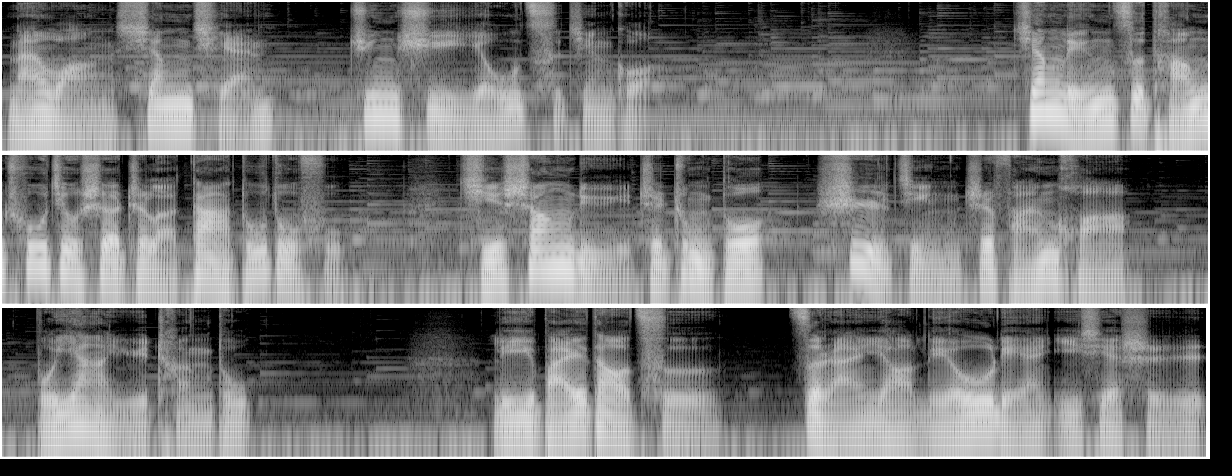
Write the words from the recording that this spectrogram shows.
南往襄前，均需由此经过。江陵自唐初就设置了大都督府，其商旅之众多，市井之繁华，不亚于成都。李白到此，自然要留连一些时日。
